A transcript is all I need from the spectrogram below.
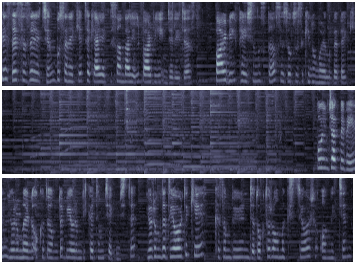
Biz de sizler için bu seneki tekerlekli sandalyeli Barbie'yi inceleyeceğiz. Barbie Fashionista 132 numaralı bebek. Bu oyuncak bebeğin yorumlarını okuduğumda bir yorum dikkatimi çekmişti. Yorumda diyordu ki kızım büyüyünce doktor olmak istiyor, onun için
